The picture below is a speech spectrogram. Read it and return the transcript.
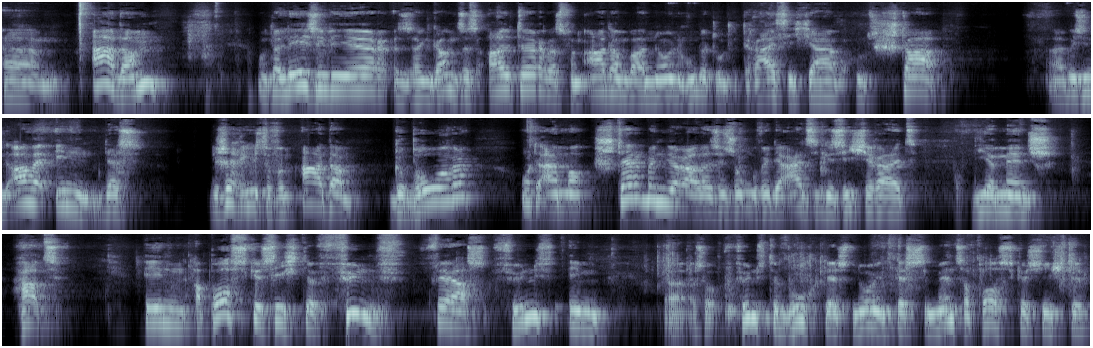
ähm, Adam. Und da lesen wir sein ganzes Alter, das von Adam war 930 Jahre und starb. Äh, wir sind alle in das Geschlechtsregister von Adam geboren und einmal sterben wir alle. Das ist ungefähr die einzige Sicherheit, die ein Mensch hat. In Apostelgeschichte 5, Vers 5, im also fünfte Buch des Neuen Testaments, Apostelgeschichte,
